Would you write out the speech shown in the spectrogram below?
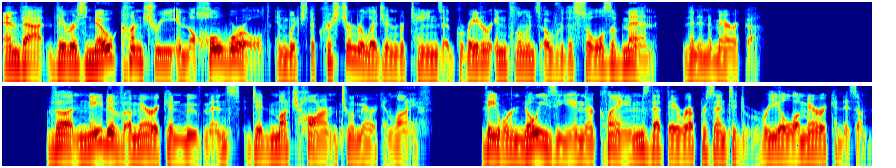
and that there is no country in the whole world in which the Christian religion retains a greater influence over the souls of men than in America. The Native American movements did much harm to American life. They were noisy in their claims that they represented real Americanism,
